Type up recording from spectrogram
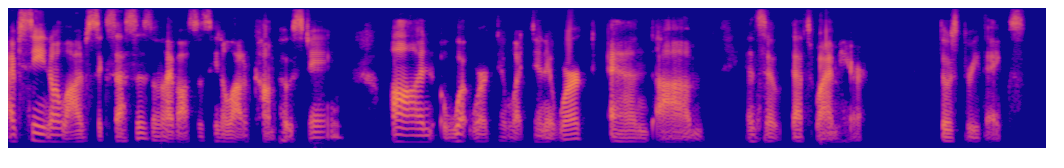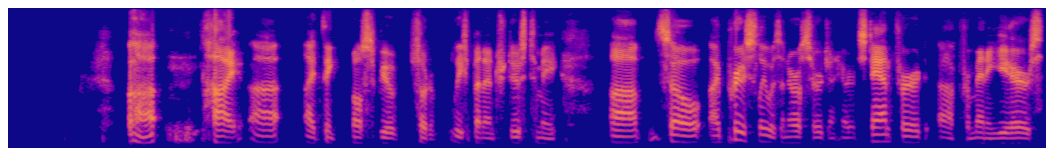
I've seen a lot of successes and I've also seen a lot of composting on what worked and what didn't work. And um, and so that's why I'm here. Those three things. Uh, hi. Uh, I think most of you have sort of at least been introduced to me. Uh, so I previously was a neurosurgeon here at Stanford uh, for many years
